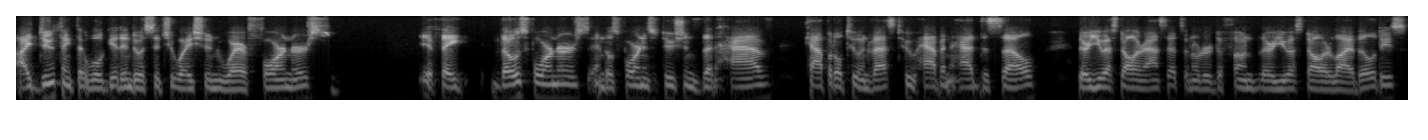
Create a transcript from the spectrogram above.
I do think that we'll get into a situation where foreigners, if they those foreigners and those foreign institutions that have capital to invest who haven't had to sell their US dollar assets in order to fund their US dollar liabilities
